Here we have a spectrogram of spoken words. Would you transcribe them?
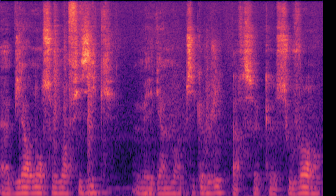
un bilan non seulement physique, mais également psychologique, parce que souvent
